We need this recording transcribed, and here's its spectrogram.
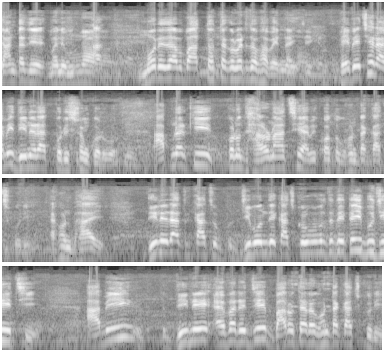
জানটা দিয়ে মানে মরে যাব বা আত্মহত্যা করব এটা তো ভাবেন নাই। ভেবেছেন আমি দিনে রাত পরিশ্রম করব। আপনার কি কোনো ধারণা আছে? আমি কত ঘণ্টা কাজ করি? এখন ভাই দিনে রাত কাজ জীবন দিয়ে কাজ করব বলতে তো এটাই বুঝিয়েছি। আমি দিনে অ্যাভারেজে বারো তেরো ঘণ্টা কাজ করি।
